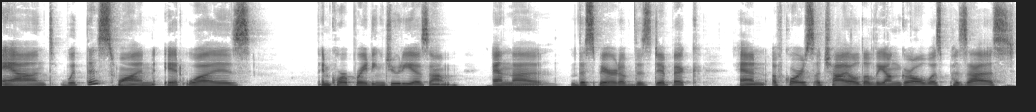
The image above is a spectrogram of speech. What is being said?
And with this one, it was incorporating Judaism and that mm-hmm. the spirit of this Dybbuk. And of course, a child, a young girl, was possessed,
